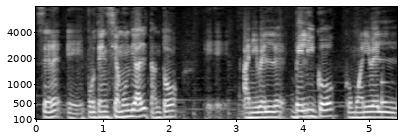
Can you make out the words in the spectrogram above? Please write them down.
ser eh, potencia mundial, tanto eh, a nivel bélico como a nivel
